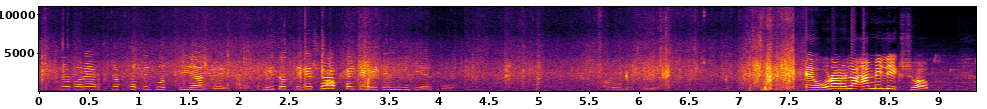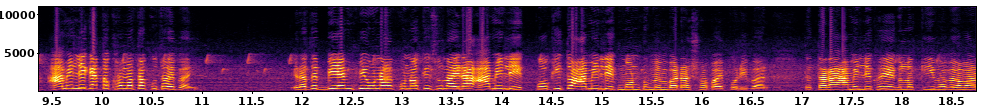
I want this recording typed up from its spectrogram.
একটা পরে একটা ক্ষতি করতেই আছে ভিতর থেকে সব কেটে কেটে নিয়ে গিয়েছে। হ্যাঁ, ওরা হলো আমি লীগ সব। আমি লীগ এত ক্ষমতা কোথায় পাই? এটাতে বিএমপিও না কোনো কিছু না এরা আমি লীগ প্রকৃত আমি লীগ মন্টু মেম্বাররা সবাই পরিবার। তো তারা আমি লীগ হয়ে এগুলো কীভাবে আমার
